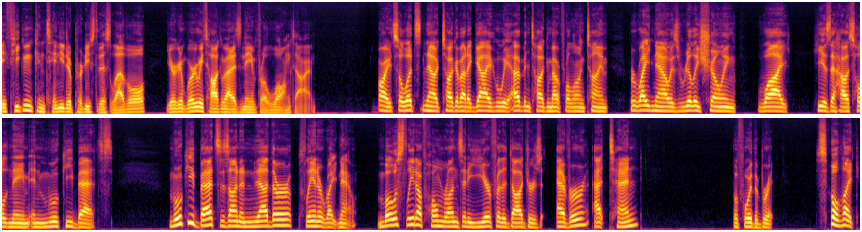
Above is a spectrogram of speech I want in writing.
if he can continue to produce to this level, you're gonna, we're going to be talking about his name for a long time. All right, so let's now talk about a guy who we have been talking about for a long time but right now is really showing why he is a household name in Mookie Betts. Mookie Betts is on another planet right now. Most leadoff home runs in a year for the Dodgers ever at 10 before the break. So, like,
